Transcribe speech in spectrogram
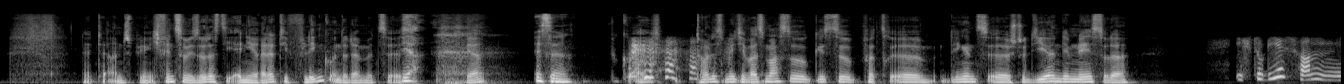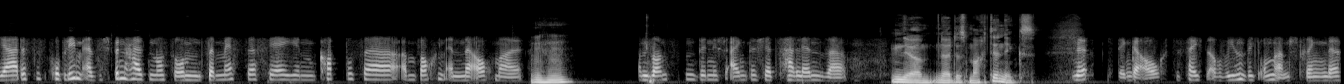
Nette Anspielung. Ich finde sowieso, dass die Annie relativ flink unter der Mütze ist. Ja. Ja? Ist sie. Tolles Mädchen. Was machst du? Gehst du äh, Dingens äh, studieren demnächst oder? Ich studiere schon, ja, das ist das Problem. Also ich bin halt nur so ein Semesterferien Cottbusser am Wochenende auch mal. Mhm. Ansonsten bin ich eigentlich jetzt Hallenser. Ja, na, das macht ja nix. Ne? Ich denke auch. Das ist vielleicht auch wesentlich unanstrengender.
